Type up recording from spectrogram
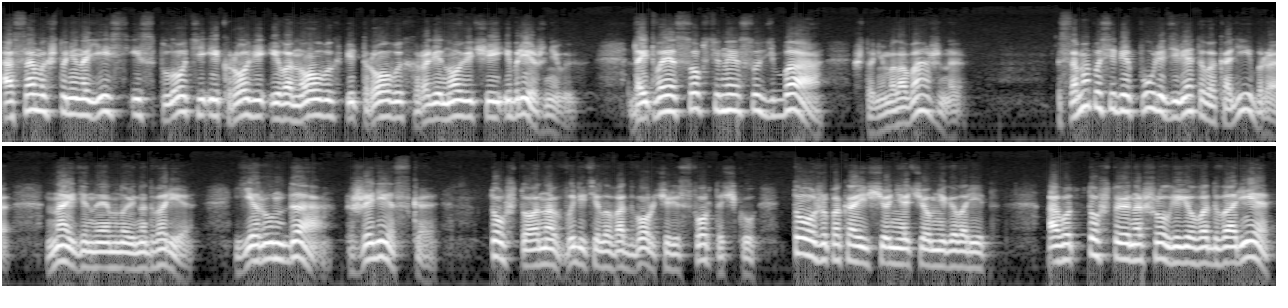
а самых что ни на есть из плоти и крови Ивановых, Петровых, Равиновичей и Брежневых. Да и твоя собственная судьба, что немаловажно. Сама по себе пуля девятого калибра, найденная мной на дворе — Ерунда, железка. То, что она вылетела во двор через форточку, тоже пока еще ни о чем не говорит. А вот то, что я нашел ее во дворе,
